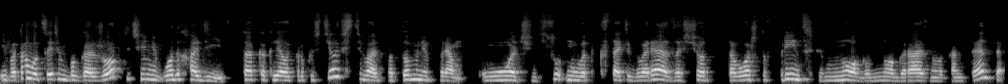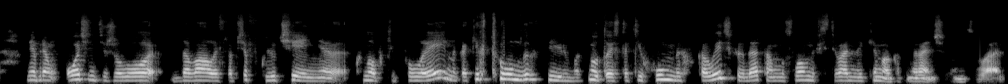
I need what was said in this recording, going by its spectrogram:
и потом вот с этим багажом в течение года ходить. Так как я вот пропустила фестиваль, потом мне прям очень... Ну вот, кстати говоря, за счет того, что в принципе много-много разного контента, мне прям очень тяжело давалось вообще включение кнопки play на каких-то умных фильмах. Ну, то есть таких умных в кавычках, да, там условно фестивальное кино, как мы раньше его называли.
